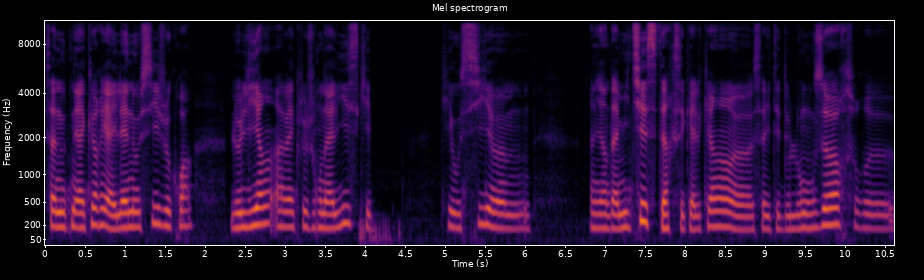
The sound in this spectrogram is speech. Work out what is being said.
ça nous tenait à cœur et à Hélène aussi, je crois, le lien avec le journaliste qui est, qui est aussi. Euh, un lien d'amitié, c'est-à-dire que c'est quelqu'un, euh, ça a été de longues heures sur euh,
